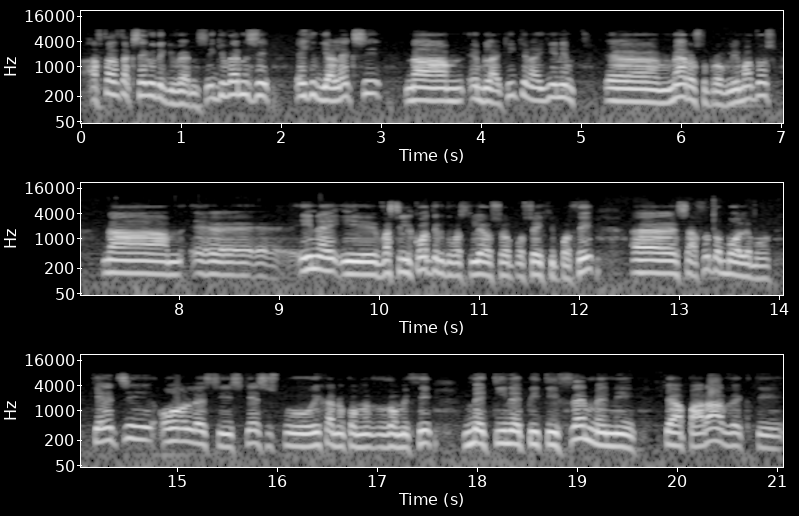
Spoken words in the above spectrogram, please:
αυτά δεν τα ξέρει ούτε η κυβέρνηση. Η κυβέρνηση έχει διαλέξει να εμπλακεί και να γίνει ε, μέρος του προβλήματος, να είναι η βασιλικότερη του βασιλέως όπως έχει υποθεί σε αυτό τον πόλεμο. Και έτσι όλες οι σχέσεις που είχαν δομηθεί με την επιτιθέμενη και απαράδεκτη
